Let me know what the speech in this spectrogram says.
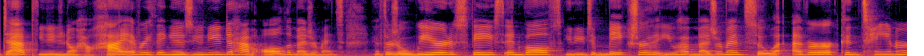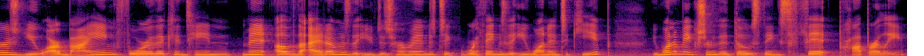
depth. You need to know how high everything is. You need to have all the measurements. If there's a weird space involved, you need to make sure that you have measurements so whatever containers you are buying for the containment of the items that you determine to were things that you wanted to keep, you want to make sure that those things fit properly.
